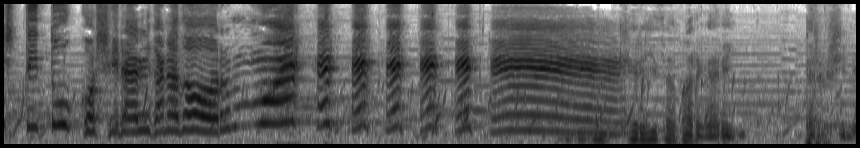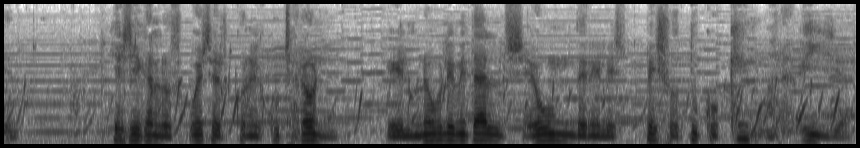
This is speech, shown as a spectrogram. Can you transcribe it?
este tuco será el ganador. Querida Margarita, pero silencio. Ya llegan los jueces con el cucharón. El noble metal se hunde en el espeso tuco. ¡Qué maravilla!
